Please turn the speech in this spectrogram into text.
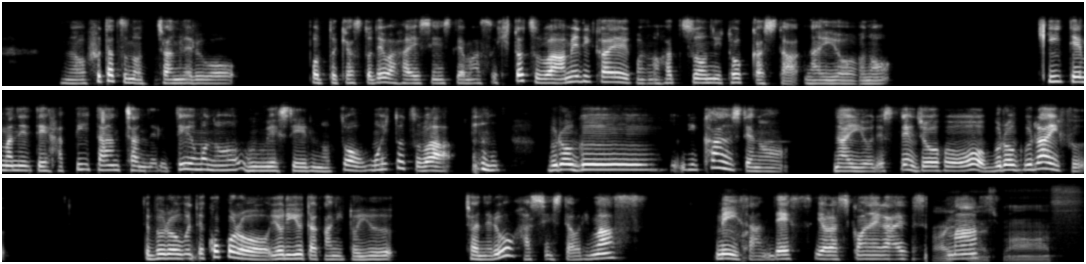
の2つのチャンネルを、ポッドキャストでは配信してます。一つはアメリカ英語の発音に特化した内容の聞いて真似てハッピーターンチャンネルっていうものを運営しているのと、もう一つは ブログに関しての内容ですね。情報をブログライフでブログで心をより豊かにというチャンネルを発信しております。メイさんです。よろしくお願いしはい、おます。願いします。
